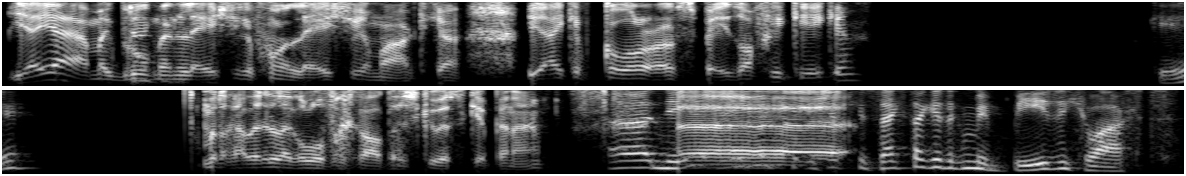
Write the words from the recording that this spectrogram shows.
Ja, ja, maar ik bedoel mijn lijstje. Ik heb gewoon een lijstje gemaakt. Ik ga- Ja, ik heb Color of Space afgekeken. Oké. Maar daar hebben we het al over gehad, dus ik wil skippen. Hè. Eh, nee, Eh. je hebt gezegd dat je ermee bezig waart.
